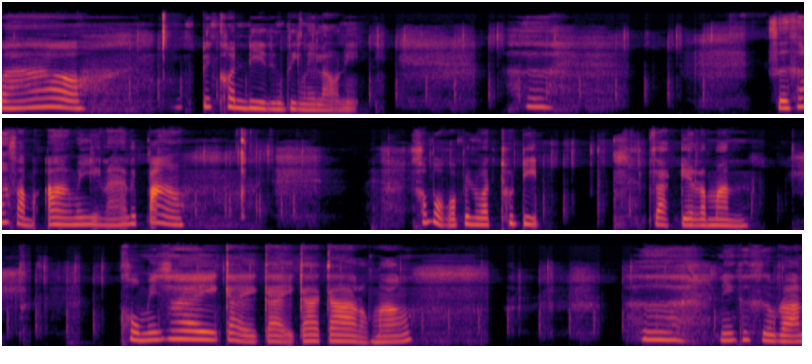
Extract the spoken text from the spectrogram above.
ว้าว เป็นคนดีจริงๆเลยเรานี่ยซื้อเครื่องสำอางมาอีกแล้วหรือเปล่า เขาบอกว่าเป็นวัตถุดิบจากเยอรมัน คงไม่ใช่ไก่ไก่กากาหรอกมั้งเฮ้ยนี่ก็คือร้าน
